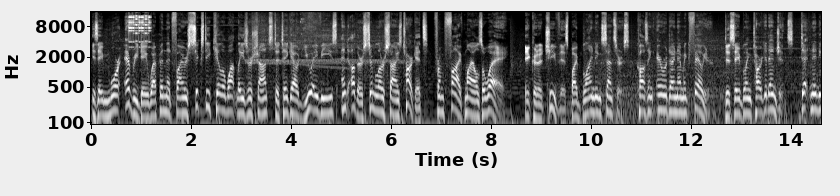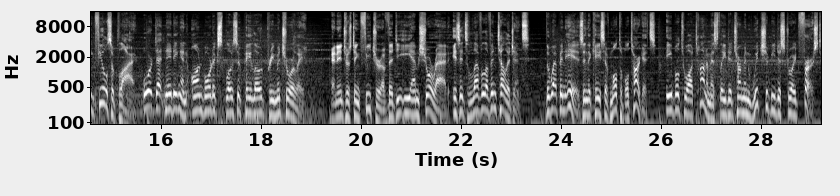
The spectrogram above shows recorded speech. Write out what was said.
is a more everyday weapon that fires 60 kilowatt laser shots to take out UAVs and other similar sized targets from 5 miles away. It could achieve this by blinding sensors, causing aerodynamic failure, disabling target engines, detonating fuel supply, or detonating an onboard explosive payload prematurely. An interesting feature of the DEM SHORAD is its level of intelligence. The weapon is, in the case of multiple targets, able to autonomously determine which should be destroyed first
